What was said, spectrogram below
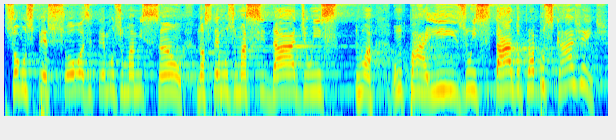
Somos pessoas e temos uma missão, nós temos uma cidade, um, uma, um país, um estado para buscar, gente.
